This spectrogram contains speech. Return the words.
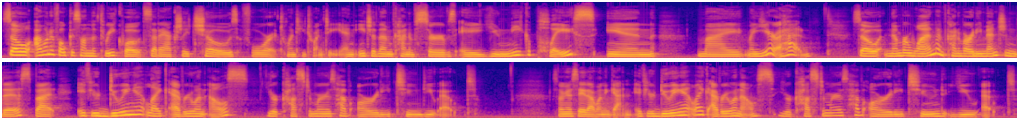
So, I want to focus on the three quotes that I actually chose for 2020, and each of them kind of serves a unique place in my my year ahead. So, number 1, I've kind of already mentioned this, but if you're doing it like everyone else, your customers have already tuned you out. So, I'm going to say that one again. If you're doing it like everyone else, your customers have already tuned you out.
